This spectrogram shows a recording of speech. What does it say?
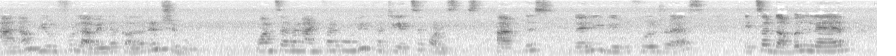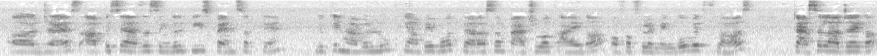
and a beautiful lavender colour in shibori 1795 only 38 से 46 have this very beautiful dress it's a double layer uh, dress आप इसे एज अ सिंगल पीस पहन सकते हैं। You can have a look यहाँ पे बहुत प्यारा सा पैच वर्क आएगा of a flamingo with flowers tassel आ जाएगा।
